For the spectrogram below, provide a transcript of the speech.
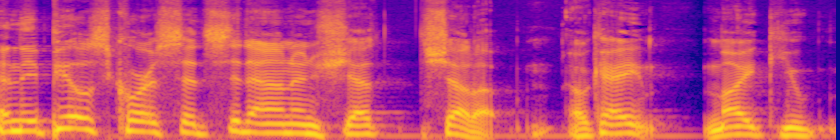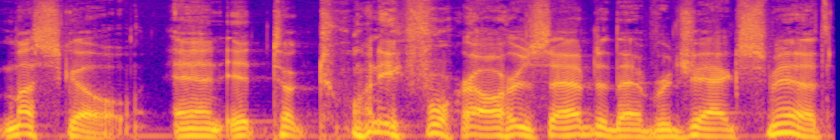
And the appeals court said, sit down and shut, shut up. Okay. Mike, you must go. And it took 24 hours after that for Jack Smith,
